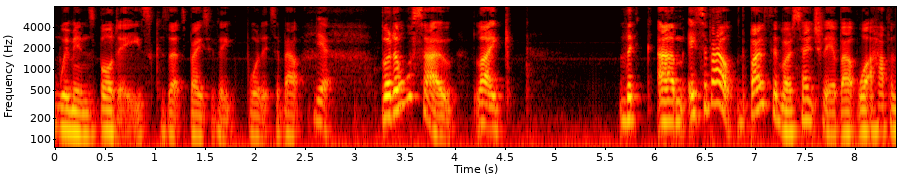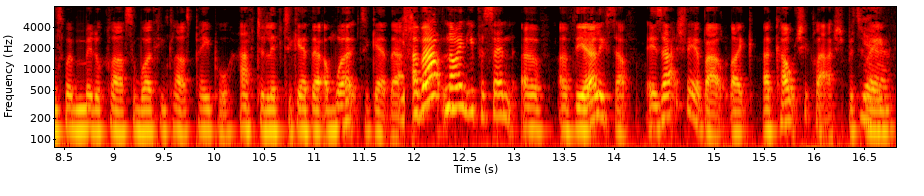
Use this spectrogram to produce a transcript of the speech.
women's bodies because that's basically what it's about. Yeah. But also like the um, it's about both of them are essentially about what happens when middle class and working class people have to live together and work together. About ninety percent of, of the early stuff is actually about like a culture clash between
